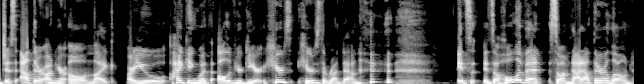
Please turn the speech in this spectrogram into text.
just out there on your own? Like, are you hiking with all of your gear? Here's here's the rundown. It's it's a whole event, so I'm not out there alone.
